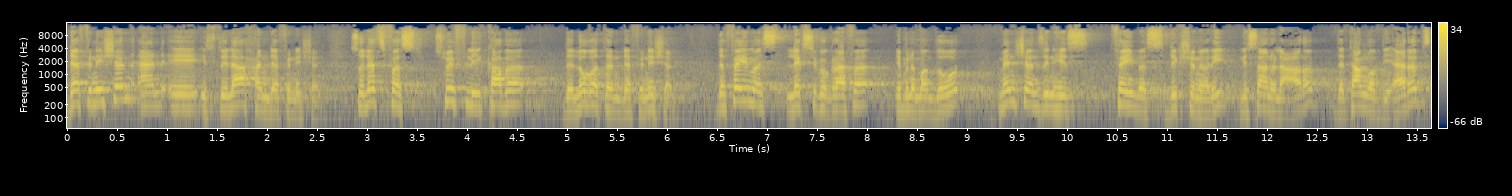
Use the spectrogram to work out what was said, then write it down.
definition and a istilahan definition. So let's first swiftly cover the lughatan definition. The famous lexicographer Ibn Manzur mentions in his famous dictionary, Lisan al-Arab, the tongue of the Arabs,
